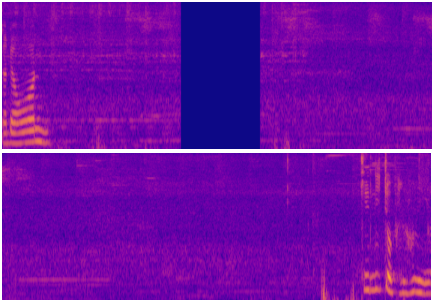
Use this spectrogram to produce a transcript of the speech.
กระดอน คลิปนี้จบเพียงเท่านี้แหละ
